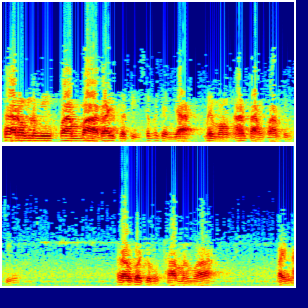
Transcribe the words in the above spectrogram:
ถ้าอารมณ์เรามีความบ้าไร้สติสัมปชัญญะไม่มองหาตามความเป็นจริงเราก็จงถามมันว่าไปไหน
